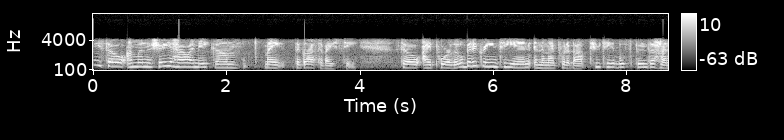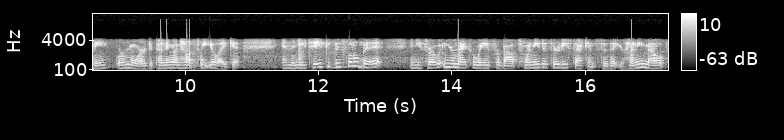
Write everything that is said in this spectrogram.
Okay, so I'm going to show you how I make um my the glass of iced tea. So I pour a little bit of green tea in, and then I put about two tablespoons of honey, or more, depending on how sweet you like it. And then you take this little bit, and you throw it in your microwave for about 20 to 30 seconds so that your honey melts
